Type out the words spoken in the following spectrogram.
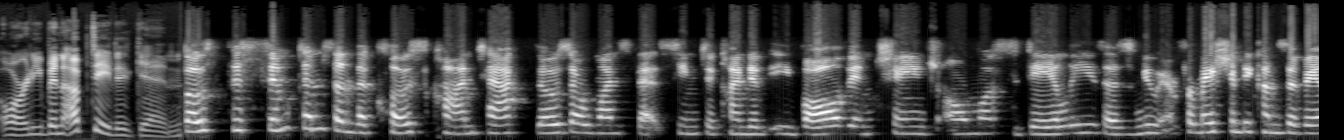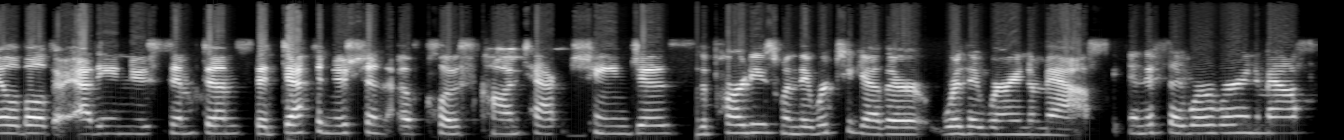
already been updated again. Both the symptoms and the close contact, those are ones that seem to kind of evolve and change almost daily. As new information becomes available, they're adding new symptoms. The definition of close contact changes. The parties, when they were together, were they wearing a mask? And if they were wearing a mask,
